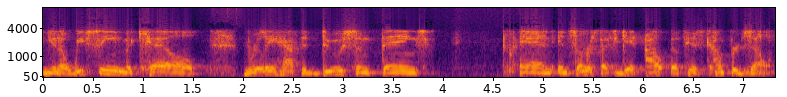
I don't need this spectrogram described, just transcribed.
you know, we've seen Mikal really have to do some things and in some respects get out of his comfort zone,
